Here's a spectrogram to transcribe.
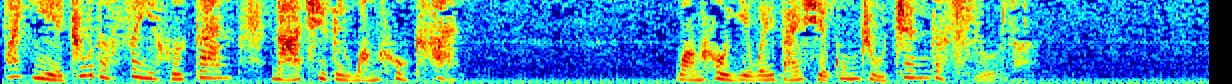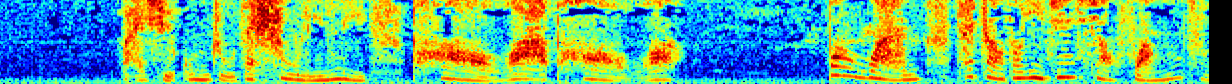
把野猪的肺和肝拿去给王后看。王后以为白雪公主真的死了。白雪公主在树林里跑啊跑啊，傍晚才找到一间小房子。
